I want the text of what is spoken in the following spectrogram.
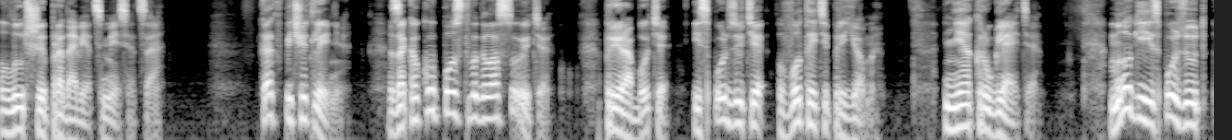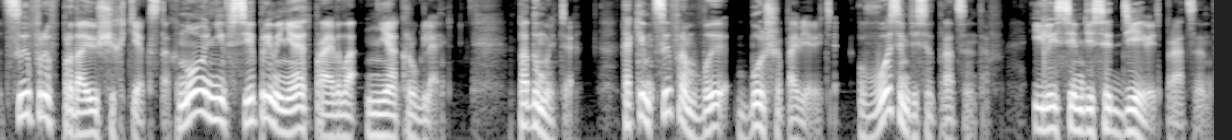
«Лучший продавец месяца». Как впечатление? За какой пост вы голосуете? При работе используйте вот эти приемы. Не округляйте. Многие используют цифры в продающих текстах, но не все применяют правило «не округлять». Подумайте, каким цифрам вы больше поверите? 80% или 79%?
